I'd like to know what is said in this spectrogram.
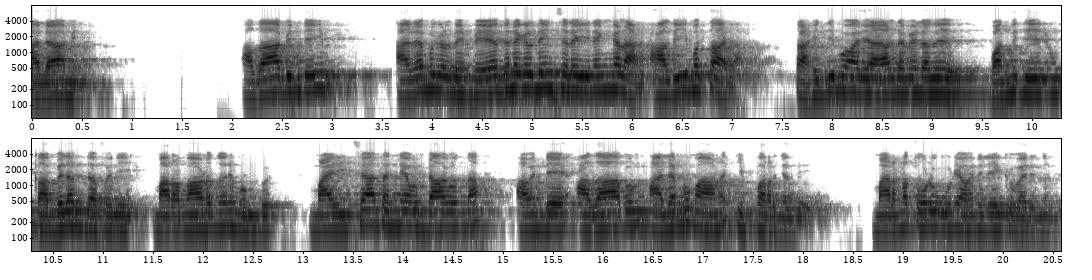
ആലാമി. അദാബിന്റെയും അലമുകളുടെയും വേദനകളുടെയും ചില ഇനങ്ങളാണ്. അതീമത്തായ തഹിജിമാരി അയാളുടെ മേൽ അത് വന്നു ചേരും കപിലം ദഫനി മറമാടുന്നതിന് മുമ്പ്. മരിച്ചാൽ തന്നെ ഉണ്ടാകുന്ന അവന്റെ അതാപും അലമുമാണ് ഇപ്പറഞ്ഞത്. മരണത്തോടു കൂടി അവനിലേക്ക് വരുന്നത്.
